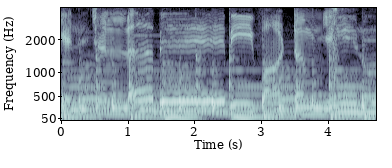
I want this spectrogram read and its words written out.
என் செல்ல பேபி வாட்டம் ஏனோ?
